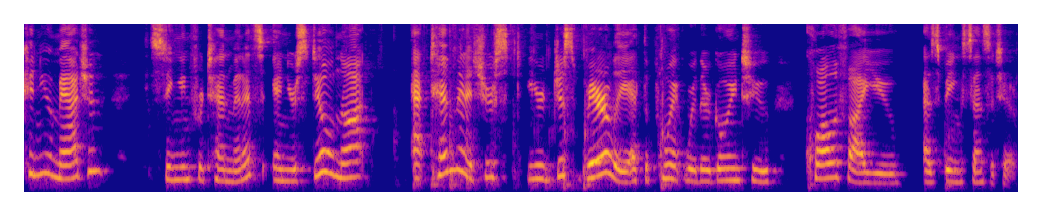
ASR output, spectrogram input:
can you imagine stinging for 10 minutes and you're still not at 10 minutes, you're, you're just barely at the point where they're going to qualify you as being sensitive.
